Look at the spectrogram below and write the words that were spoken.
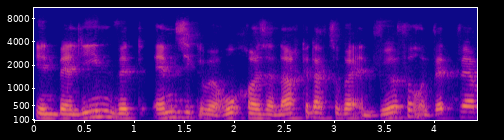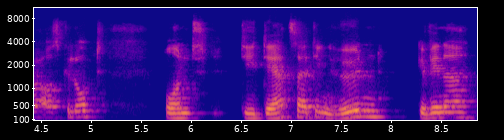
In Berlin wird emsig über Hochhäuser nachgedacht, sogar Entwürfe und Wettbewerbe ausgelobt. Und die derzeitigen Höhengewinner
